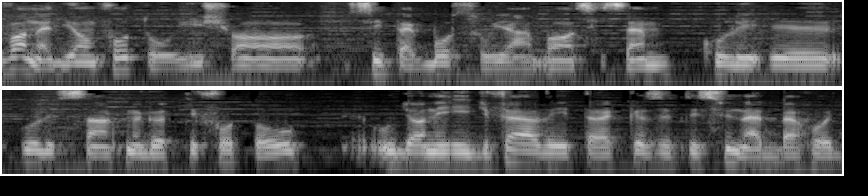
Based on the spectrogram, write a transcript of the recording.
van egy olyan fotó is a Szipek bosszújában, azt hiszem, kuli, kulisszák mögötti fotó, ugyanígy felvételek közötti szünetben, hogy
